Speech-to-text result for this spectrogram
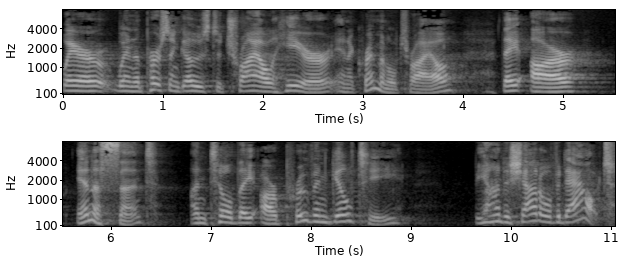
where when a person goes to trial here in a criminal trial, they are innocent until they are proven guilty beyond a shadow of a doubt.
